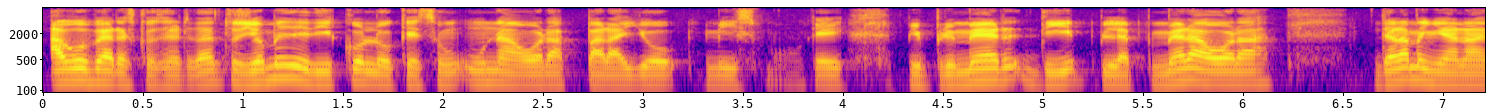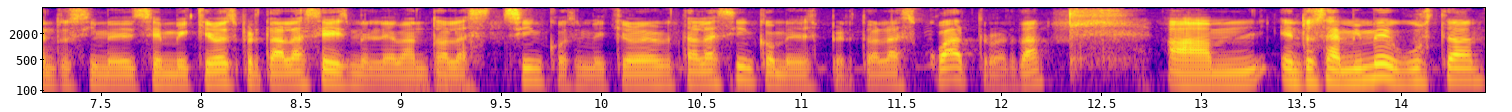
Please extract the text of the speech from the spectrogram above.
hago varias cosas, ¿verdad? Entonces yo me dedico lo que es una hora para yo mismo, ¿ok? Mi primer la primera hora de la mañana, entonces si me, si me quiero despertar a las 6, me levanto a las 5, si me quiero levantar a las 5, me despierto a las 4, ¿verdad? Entonces a mí me gusta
